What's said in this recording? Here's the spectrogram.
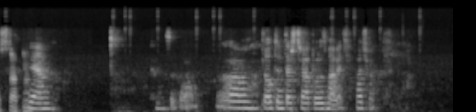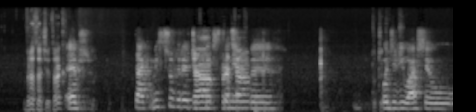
ostatnio. Wiem. Co było? O, to o tym też trzeba porozmawiać. Chodźmy. Wracacie, tak? E, przy- tak, mistrzu gry, czy Ja wracam- jakby podzieliła się,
